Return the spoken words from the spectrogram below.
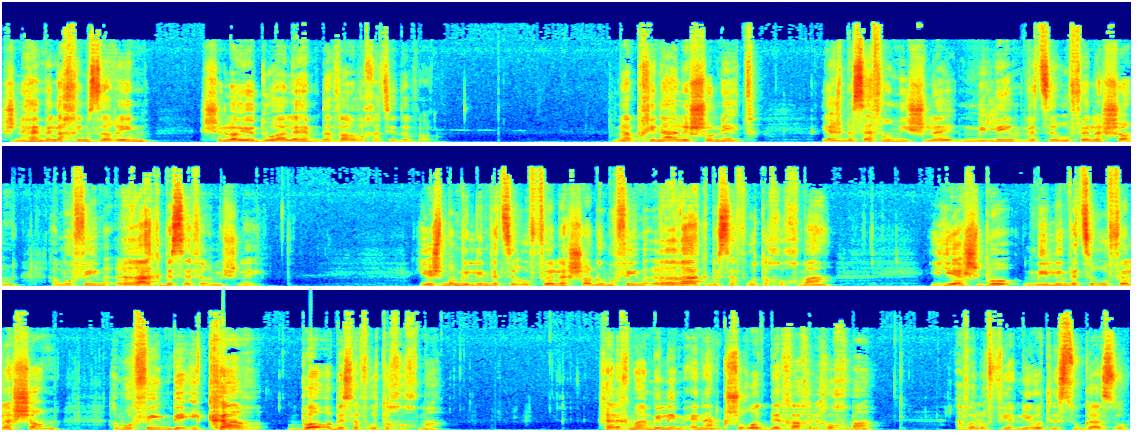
שניהם מלכים זרים שלא ידעו עליהם דבר וחצי דבר. מהבחינה הלשונית, יש בספר משלי מילים וצירופי לשון המופיעים רק בספר משלי. יש בו מילים וצירופי לשון המופיעים רק בספרות החוכמה, יש בו מילים וצירופי לשון המופיעים בעיקר בו או בספרות החוכמה. חלק מהמילים אינן קשורות בהכרח לחוכמה, אבל אופייניות לסוגה זו.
